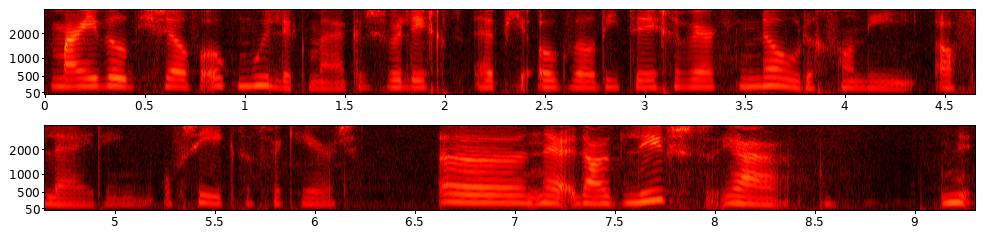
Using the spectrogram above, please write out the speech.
Maar je wilt jezelf ook moeilijk maken. Dus wellicht heb je ook wel die tegenwerking nodig van die afleiding. Of zie ik dat verkeerd? Eh, nee, nou het liefst, ja, ni-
